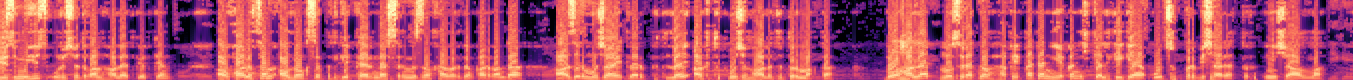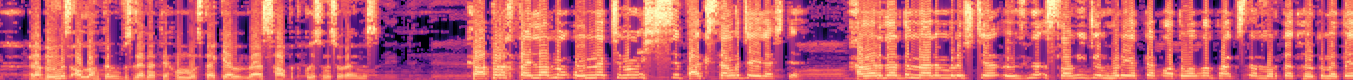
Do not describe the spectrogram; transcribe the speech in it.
yuzma-yuz urushadigan holatga o'tgan. Afg'oniston oldingi safidagi qarindoshlarimizning xabaridan qaraganda, hozir mujohidlar butunlay aktiv hujum holati turmoqda. Bu holat Nusratning haqiqatan yaqin ekanligiga uchiq bir bishoratdir, inshaalloh. Rabbimiz Allohdan bizlarni texim mustahkam va sobit qilishini so'raymiz. Kafir Xitoylarning 10 necha ming ishchisi Pokistonga joylashdi. Xabarlardan ma'lum bo'lishicha, o'zini Islomiy Jumhuriyat deb atib olgan Pokiston murtad hukumatı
